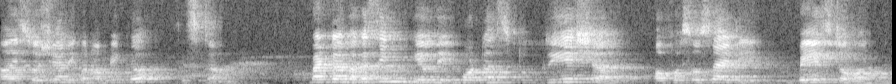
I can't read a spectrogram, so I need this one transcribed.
uh, social and economic system. But uh, Bhagat Singh gave the importance to creation of a society based on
